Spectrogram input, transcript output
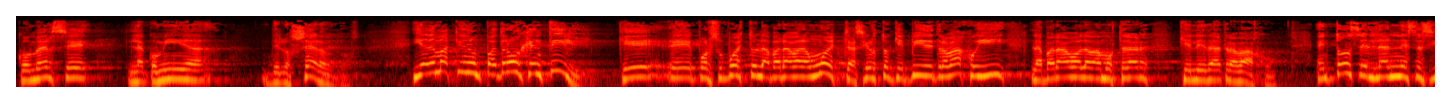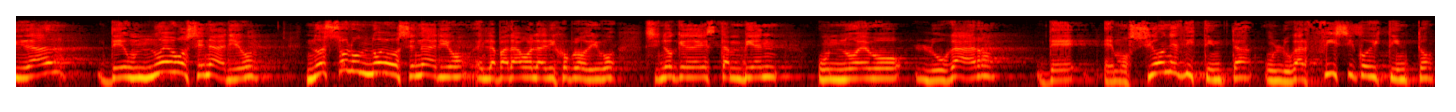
comerse la comida de los cerdos. Y además tiene un patrón gentil, que eh, por supuesto la parábola muestra, ¿cierto? Que pide trabajo y la parábola va a mostrar que le da trabajo. Entonces la necesidad de un nuevo escenario no es solo un nuevo escenario en la parábola del Hijo Pródigo, sino que es también un nuevo lugar de emociones distintas, un lugar físico distinto,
